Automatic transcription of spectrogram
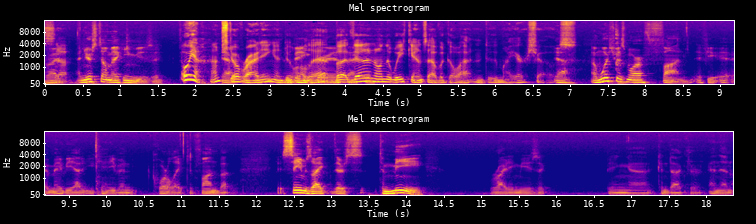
Right. So, And you're still making music. oh yeah, I'm Yeah. still writing and And doing all that. But effective. then on the weekends, I would go out and do my air shows. Yeah. And which was more fun? If you uh, maybe you can't even correlate to fun, but it seems like there's to me writing music, being a conductor, and then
